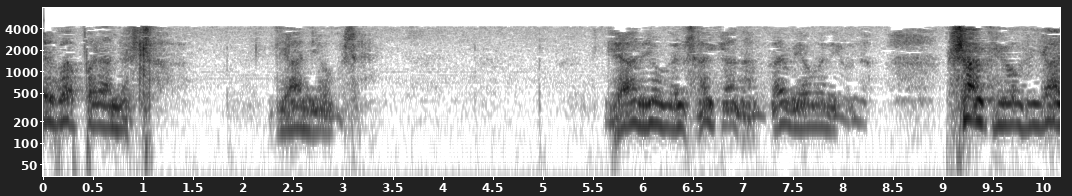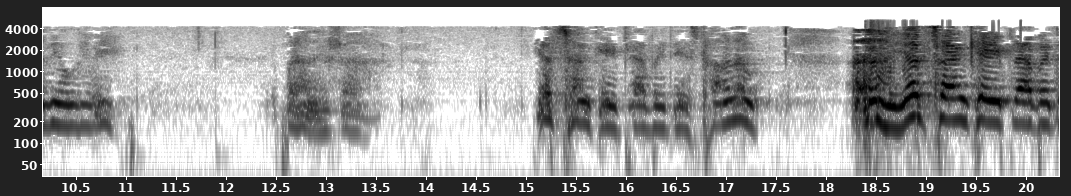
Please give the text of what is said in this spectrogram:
एवं परा निष्ठा ज्ञान योग से। ज्ञान योग संख्या नाम कर्म योग नियोगना सांख्य योग ज्ञान योग भी परा निष्ठा यद संख्य प्राप्त स्थानम यद संख्य प्राप्त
